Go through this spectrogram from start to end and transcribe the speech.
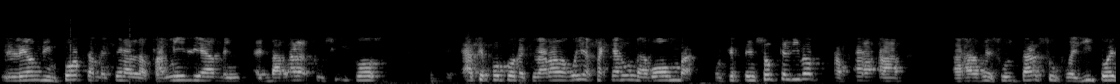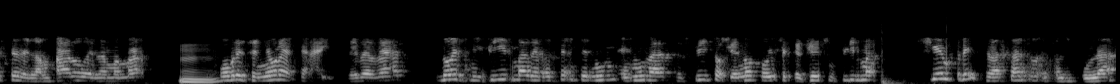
León le importa meter a la familia, embarrar a sus hijos. Hace poco declaraba, voy a sacar una bomba, porque pensó que le iba a, resultar su jueguito este del amparo de la mamá. Mm. Pobre señora, caray, de verdad, no es mi firma, de repente en un, en un escrito si no dice que sí es su firma, siempre tratando de manipular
